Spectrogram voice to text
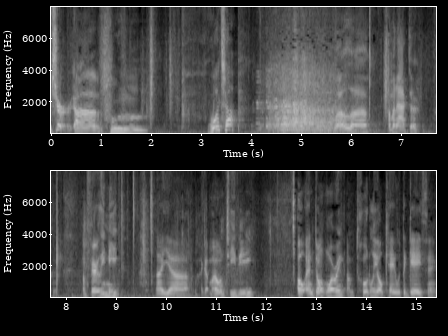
Sure. Uh, hmm. What's up? Well, uh, I'm an actor. I'm fairly neat. I, uh, I got my own TV. Oh, and don't worry, I'm totally okay with the gay thing.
